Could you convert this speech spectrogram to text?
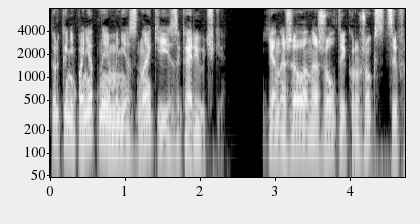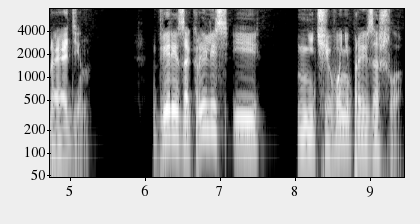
только непонятные мне знаки и закорючки. Я нажала на желтый кружок с цифрой 1. Двери закрылись и... Ничего не произошло.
